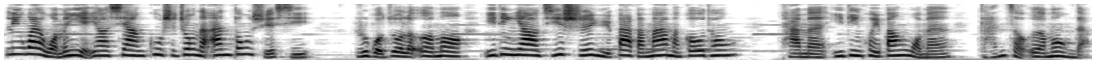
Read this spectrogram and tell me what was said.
另外，我们也要向故事中的安东学习。如果做了噩梦，一定要及时与爸爸妈妈沟通，他们一定会帮我们赶走噩梦的。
